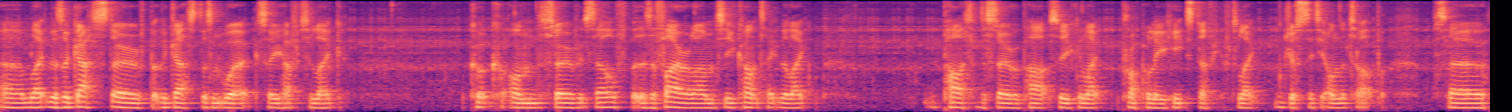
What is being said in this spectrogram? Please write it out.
Um, like there's a gas stove, but the gas doesn't work, so you have to like cook on the stove itself. But there's a fire alarm, so you can't take the like part of the stove apart, so you can like properly heat stuff. You have to like just sit it on the top. So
